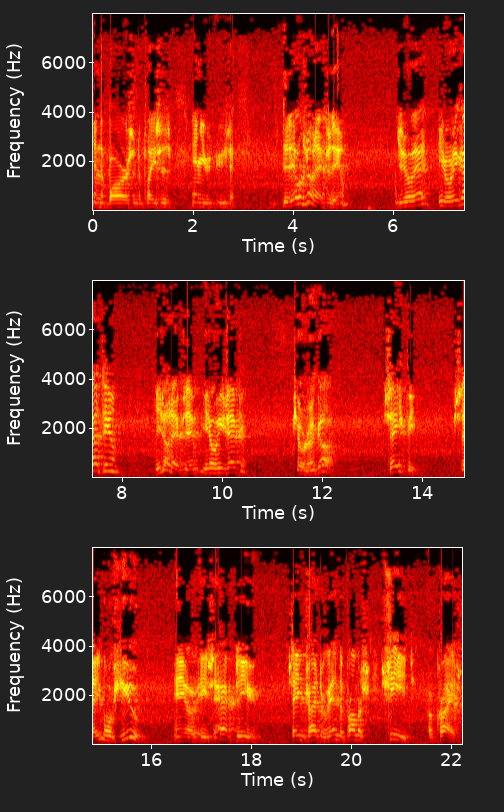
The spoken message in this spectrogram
in the bars and the places. And you, you say, the devil's not after them. You know that? He's already got them. He's not after them. You know he's after? Children of God. Save people. Save most you. And he's after you. Satan tried to prevent the promised seed of Christ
